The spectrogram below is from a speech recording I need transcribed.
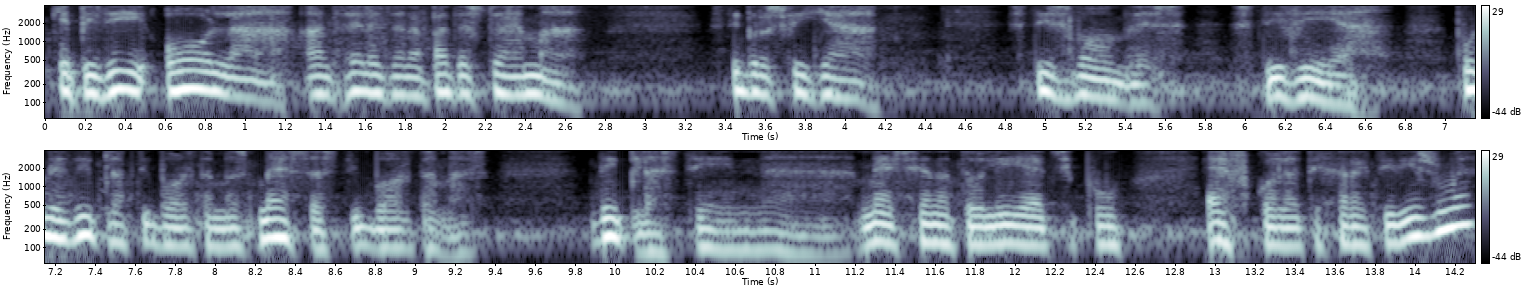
Και επειδή όλα, αν θέλετε να πάτε στο αίμα, στην προσφυγιά, στις βόμβες, στη βία, που είναι δίπλα από την πόρτα μας, μέσα στην πόρτα μας, δίπλα στην uh, Μέση Ανατολή έτσι που εύκολα τη χαρακτηρίζουμε,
